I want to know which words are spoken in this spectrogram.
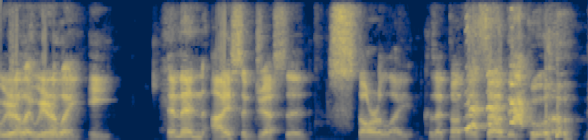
We were like we were like eight, and then I suggested Starlight because I thought that sounded cool.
